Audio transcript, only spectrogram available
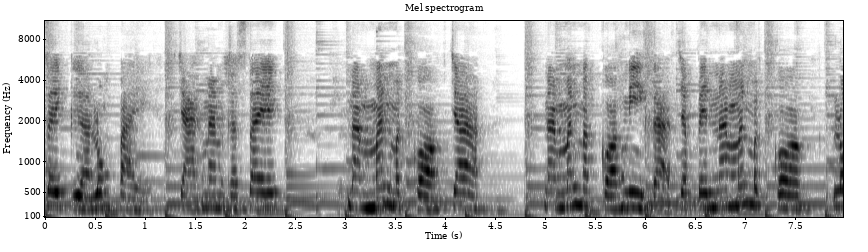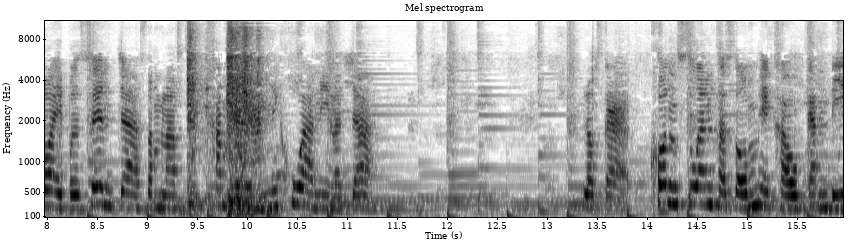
ใส่เกลือลงไป จากนั้นก็ใส่น้ำมันมะกอกจ้าน้ำมันมะกอกนี่ก็จะเป็นน้ำมันมะกอกร้อยเปอร์เซ็นต์จ้าสำหรับทำอาหารในครัวนี่ละจ้าแล้วก็คนส่วนผสมให้เขากันดี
